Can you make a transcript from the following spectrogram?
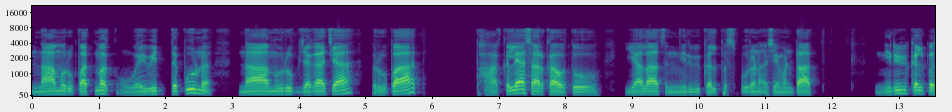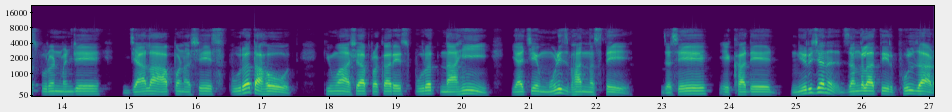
नामरूपात्मक वैविध्यपूर्ण नामरूप जगाच्या रूपात फाकल्यासारखा होतो. यालाच निर्विकल्प स्फुरण असे म्हणतात. निर्विकल्प स्फुरण म्हणजे ज्याला आपण असे स्फुरत आहोत. किंवा अशा प्रकारे स्फुरत नाही याचे मुळीच भान नसते. जसे एखादे निर्जन जंगलातील फुलझाड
